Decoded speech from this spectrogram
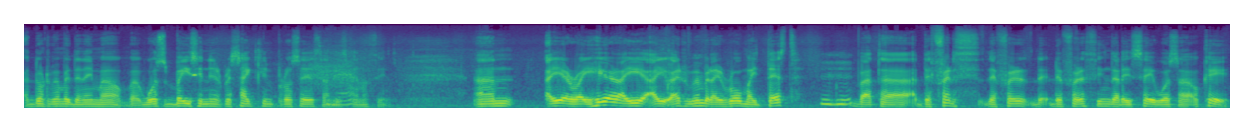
I don't remember the name now, but was based in the recycling process and yeah. this kind of things. And I, right here, I, I, I remember I wrote my test, mm-hmm. but uh, the first the first the first thing that I say was uh, okay,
